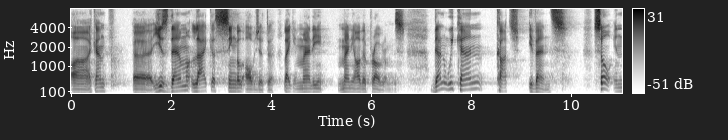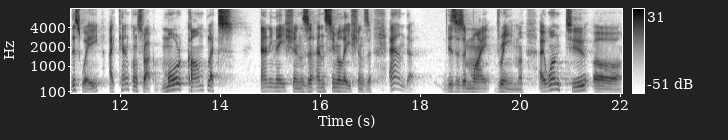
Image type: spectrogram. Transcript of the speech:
uh, I can uh, use them like a single object, like in many many other programs. Then we can catch events. So in this way, I can construct more complex animations and simulations. And this is my dream. I want to uh,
